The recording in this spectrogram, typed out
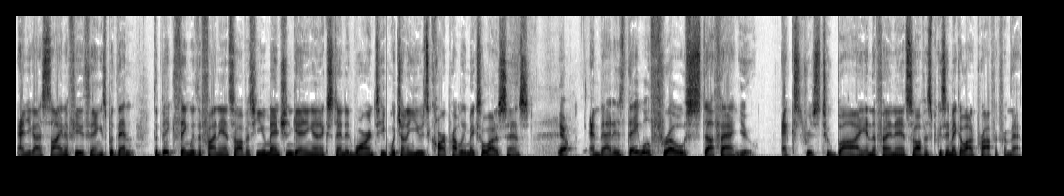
And you got to sign a few things. But then the big thing with the finance office, you mentioned getting an extended warranty, which on a used car probably makes a lot of sense. Yeah. And that is they will throw stuff at you extras to buy in the finance office because they make a lot of profit from that.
